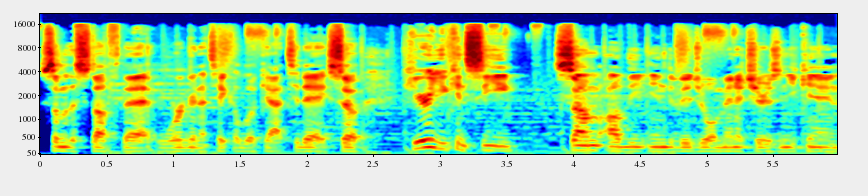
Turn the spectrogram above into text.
some of the stuff that we're gonna take a look at today. So here you can see some of the individual miniatures and you can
